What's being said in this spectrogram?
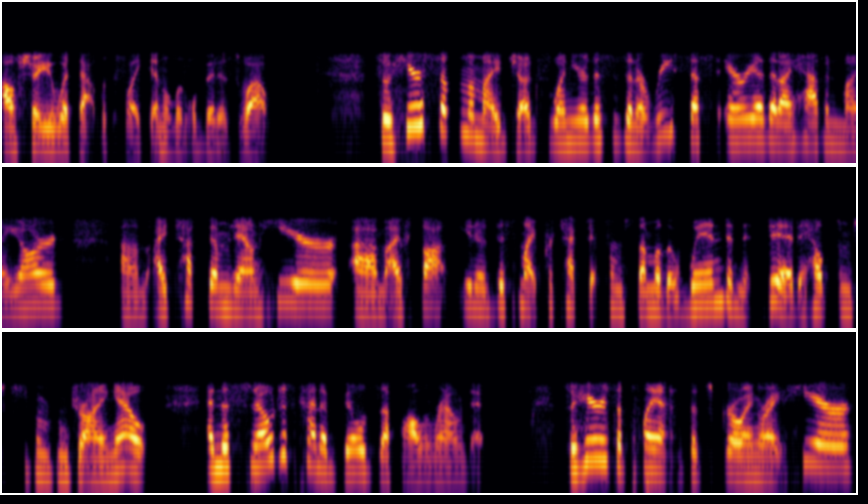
I'll show you what that looks like in a little bit as well. So here's some of my jugs one year. This is in a recessed area that I have in my yard. Um, I tucked them down here. Um, I thought, you know, this might protect it from some of the wind, and it did. It helped them keep them from drying out. And the snow just kind of builds up all around it. So here's a plant that's growing right here.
